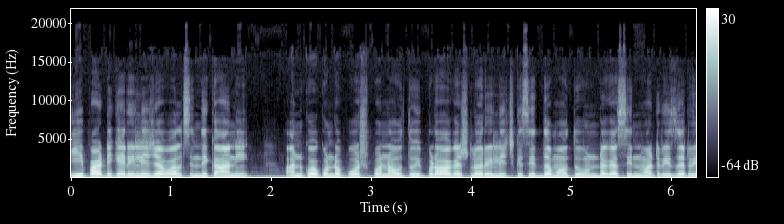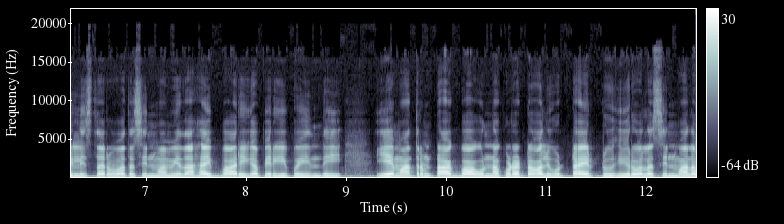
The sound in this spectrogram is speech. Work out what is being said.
ఈ పాటికే రిలీజ్ అవ్వాల్సింది కానీ అనుకోకుండా పోస్ట్పోన్ అవుతూ ఇప్పుడు ఆగస్టులో రిలీజ్కి సిద్ధం అవుతూ ఉండగా సినిమా ట్రీజర్ రిలీజ్ తర్వాత సినిమా మీద హైప్ భారీగా పెరిగిపోయింది. ఏమాత్రం టాక్ బాగున్నా కూడా టాలీవుడ్ టైర్ టూ హీరోల సినిమాల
